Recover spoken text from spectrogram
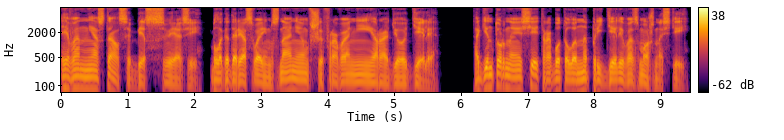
Иван не остался без связи, благодаря своим знаниям в шифровании и радиоделе. Агентурная сеть работала на пределе возможностей.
